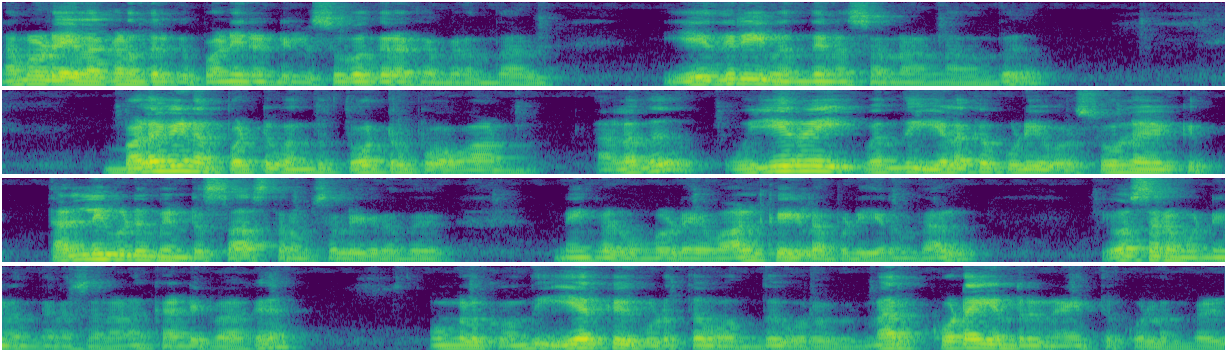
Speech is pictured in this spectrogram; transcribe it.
நம்மளுடைய லக்கணத்திற்கு பனிரெண்டில் சுபகிரகம் இருந்தால் எதிரி வந்து என்ன சொன்னான்னா வந்து பலவீனப்பட்டு வந்து தோற்று போவான் அல்லது உயிரை வந்து இழக்கக்கூடிய ஒரு சூழ்நிலைக்கு தள்ளிவிடும் என்று சாஸ்திரம் சொல்லுகிறது. நீங்கள் உங்களுடைய வாழ்க்கையில் அப்படி இருந்தால் யோசனை பண்ணி வந்து என்ன சொன்னால் கண்டிப்பாக உங்களுக்கு வந்து இயற்கை கொடுத்த வந்து ஒரு நற்கொடை என்று நினைத்து கொள்ளுங்கள்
